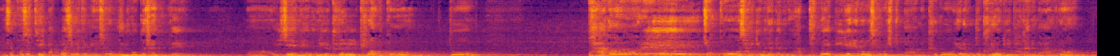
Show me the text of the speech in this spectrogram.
항상 콘서트에 막바지가 되면 서로 울고 끝났는데 어, 이제는 우리가 그럴 필요 없고 또 과거를 쫓고 살기보다는 앞으로의 미래를 보고 살고 싶은 마음이 크고 여러분도 그러길 바라는 마음으로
